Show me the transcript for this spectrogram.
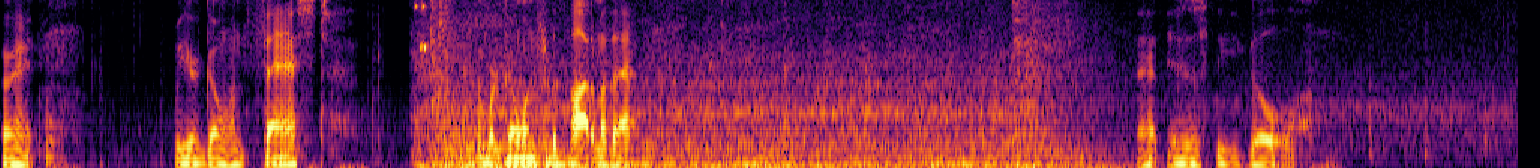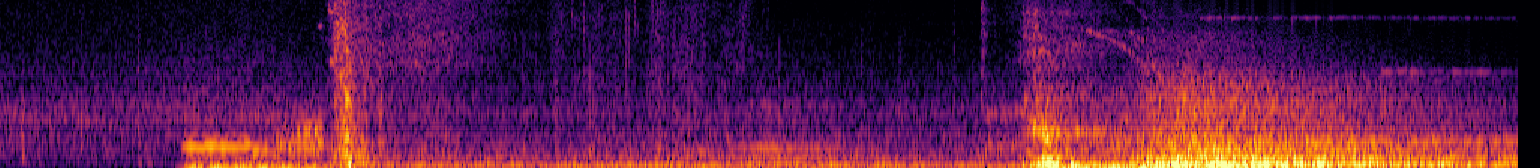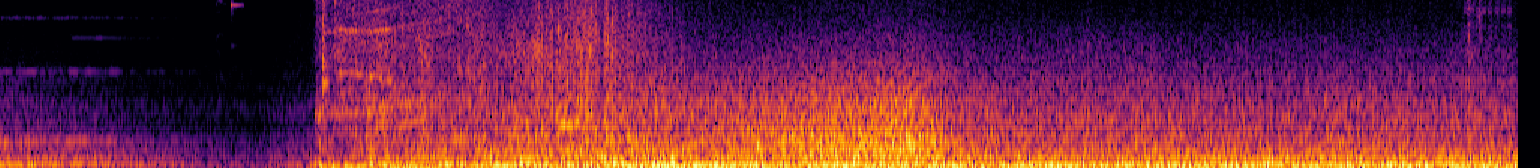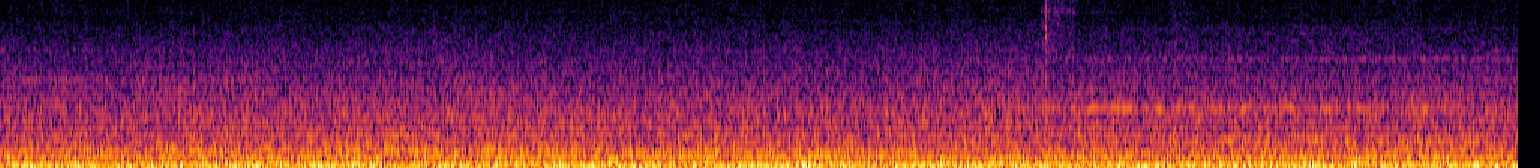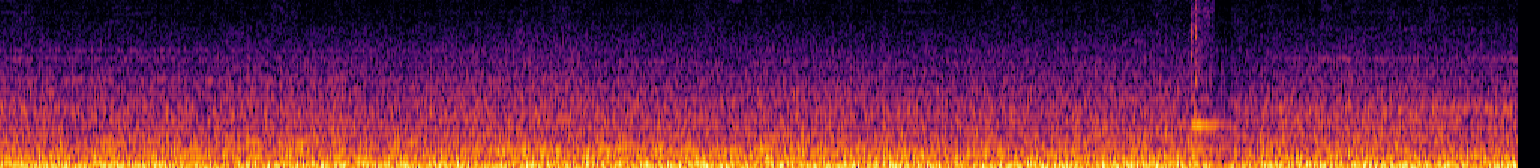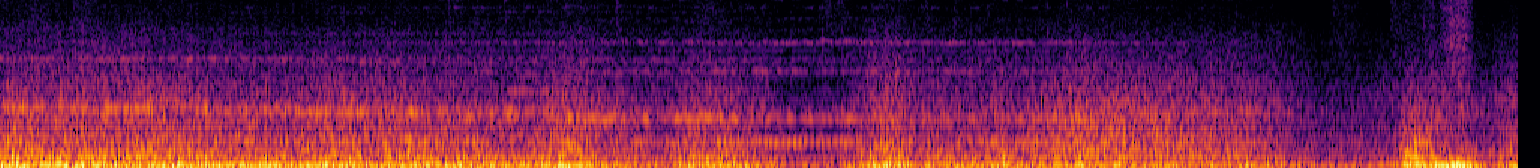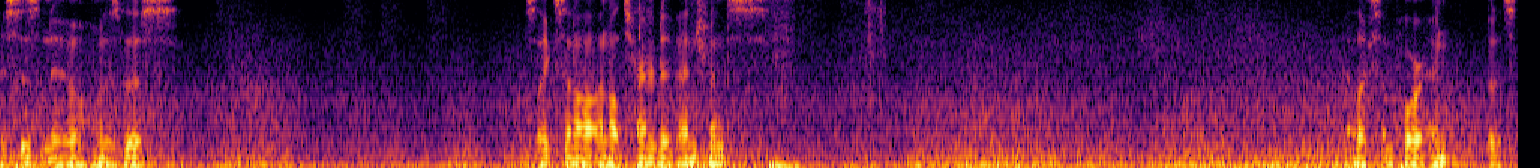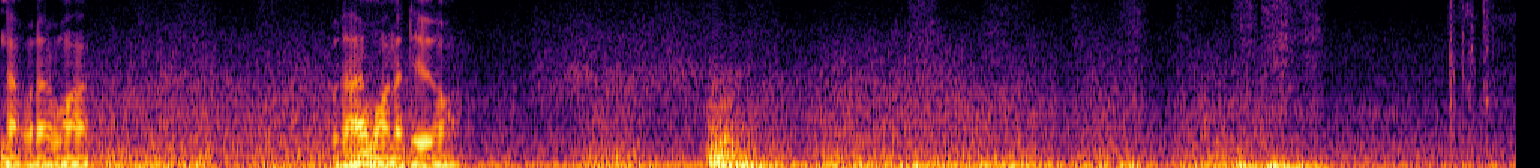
Alright. We are going fast. And we're going for the bottom of that. That is the goal. This is new. What is this? It's like some, an alternative entrance. That looks important, but it's not what I want. What I want to do...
